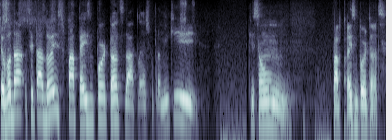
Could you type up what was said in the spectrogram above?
eu vou dar, citar dois papéis importantes da Atlética para mim que, que são papéis importantes.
